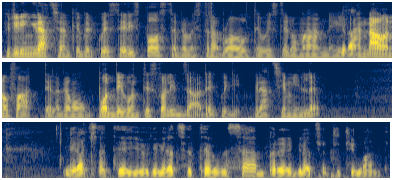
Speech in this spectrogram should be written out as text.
Io ti ringrazio anche per queste risposte, abbiamo estrapolato tutte queste domande che grazie. andavano fatte, le abbiamo un po' decontestualizzate, quindi grazie mille. Grazie a te Yuri, grazie a te come sempre, grazie a tutti quanti.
